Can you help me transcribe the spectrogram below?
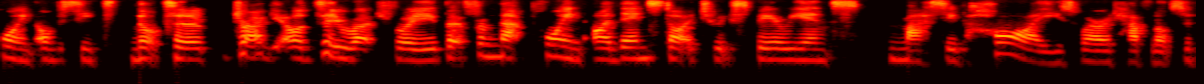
point, obviously, not to drag it on too much for you, but from that point, I then started to experience massive highs where I'd have lots of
